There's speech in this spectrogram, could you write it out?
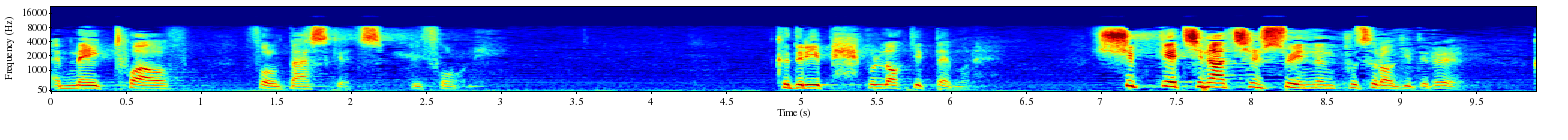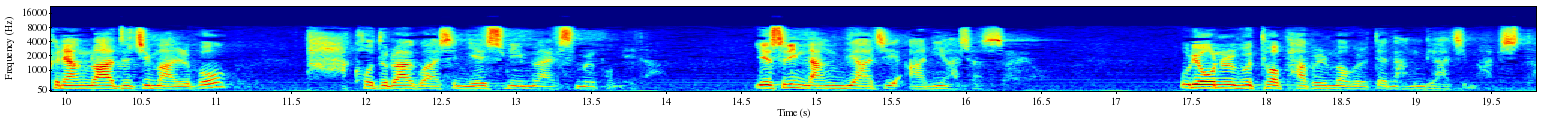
and make 12 full baskets before me. 그들이 배불렀기 때문에 쉽게 지나칠 수 있는 부스러기들을 그냥 놔두지 말고 다 거두라고 하신 예수님의 말씀을 봅니다. 예수님 낭비하지 아니하셨어요. 우리 오늘부터 밥을 먹을 때 낭비하지 맙시다.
